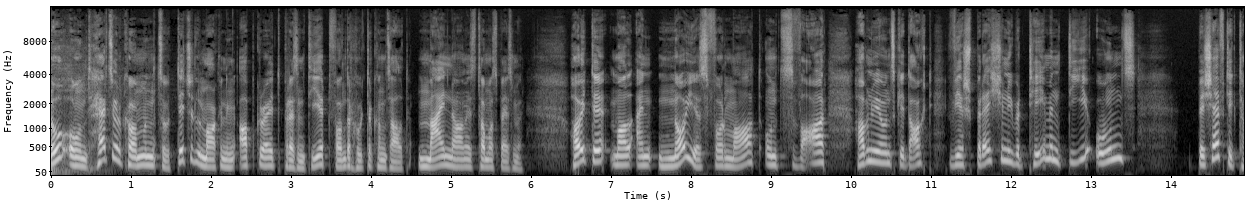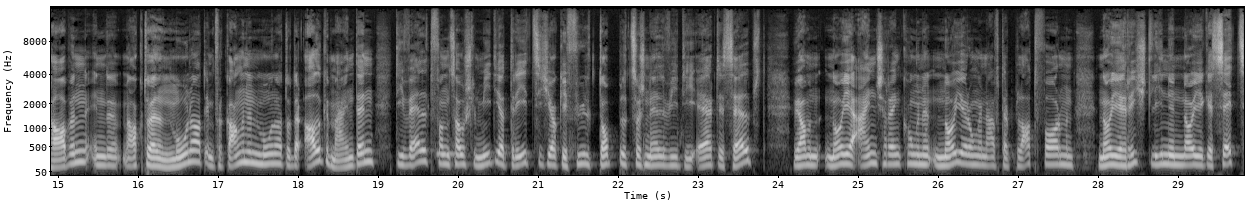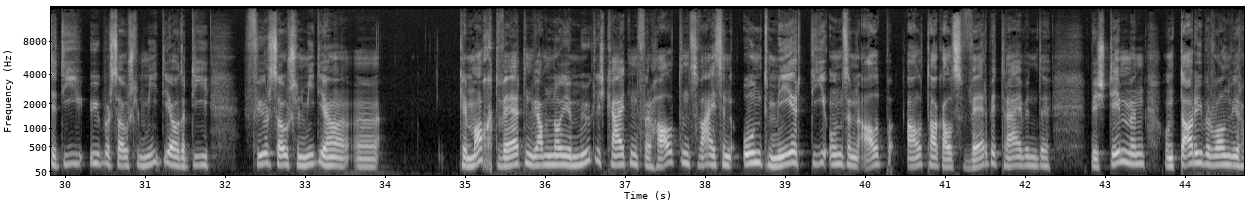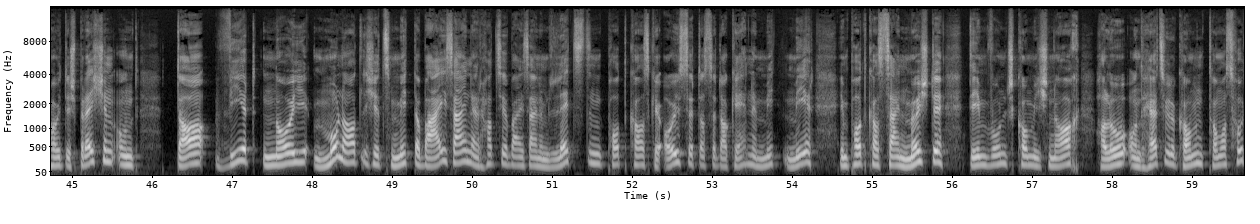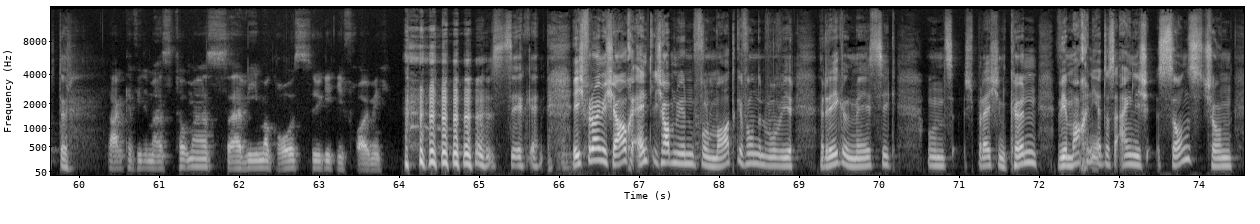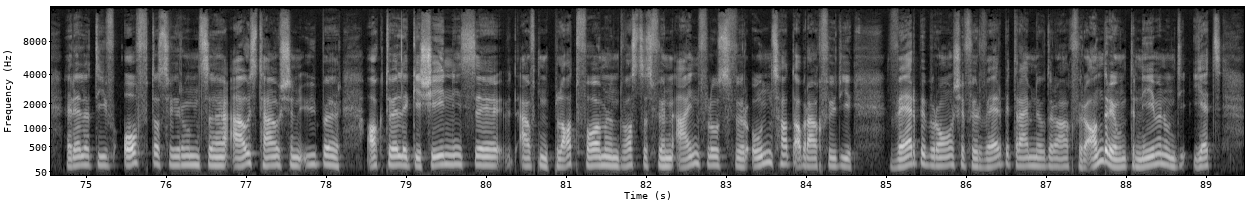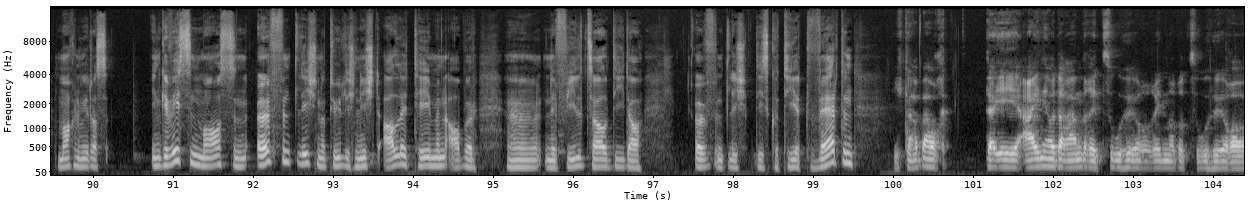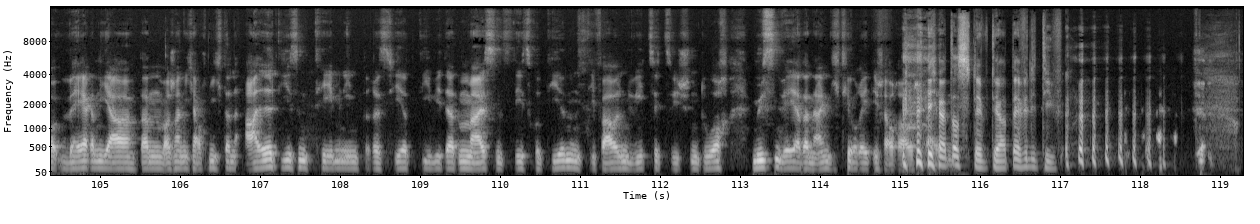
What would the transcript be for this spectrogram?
Hallo und herzlich willkommen zu Digital Marketing Upgrade, präsentiert von der Hutter Consult. Mein Name ist Thomas Besmer. Heute mal ein neues Format und zwar haben wir uns gedacht, wir sprechen über Themen, die uns beschäftigt haben in dem aktuellen Monat, im vergangenen Monat oder allgemein, denn die Welt von Social Media dreht sich ja gefühlt doppelt so schnell wie die Erde selbst. Wir haben neue Einschränkungen, Neuerungen auf der Plattformen, neue Richtlinien, neue Gesetze, die über Social Media oder die für Social Media äh, gemacht werden. Wir haben neue Möglichkeiten, Verhaltensweisen und mehr, die unseren Alltag als Werbetreibende bestimmen. Und darüber wollen wir heute sprechen. Und da wird neu monatlich jetzt mit dabei sein. Er hat es ja bei seinem letzten Podcast geäußert, dass er da gerne mit mehr im Podcast sein möchte. Dem Wunsch komme ich nach. Hallo und herzlich willkommen, Thomas Hutter. Danke vielmals, Thomas. Äh, wie immer großzügig, ich freue mich. Sehr gerne. Ich freue mich auch. Endlich haben wir ein Format gefunden, wo wir regelmäßig uns sprechen können. Wir machen ja das eigentlich sonst schon relativ oft, dass wir uns äh, austauschen über aktuelle Geschehnisse auf den Plattformen und was das für einen Einfluss für uns hat, aber auch für die Werbebranche, für Werbetreibende oder auch für andere Unternehmen. Und jetzt machen wir das in gewissen Maßen öffentlich, natürlich nicht alle Themen, aber äh, eine Vielzahl, die da öffentlich diskutiert werden. Ich glaube auch, der eine oder andere Zuhörerin oder Zuhörer wären ja dann wahrscheinlich auch nicht an all diesen Themen interessiert, die wir dann meistens diskutieren und die faulen Witze zwischendurch müssen wir ja dann eigentlich theoretisch auch ausschreiben. ja, das stimmt, ja, definitiv.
